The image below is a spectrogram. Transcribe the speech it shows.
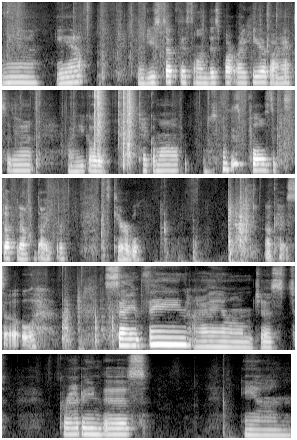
Yeah, yeah. If you stuck this on this part right here by accident, when you go to take them off, it pulls the stuff out the diaper. It's terrible. Okay, so same thing. I am just grabbing this and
